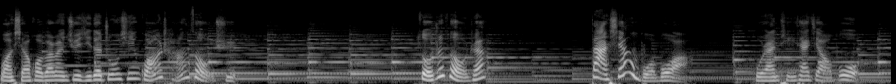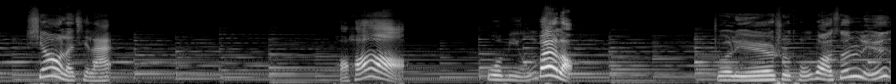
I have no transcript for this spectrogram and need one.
往小伙伴们聚集的中心广场走去。走着走着，大象伯伯忽然停下脚步，笑了起来。哈哈，我明白了，这里是童话森林，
